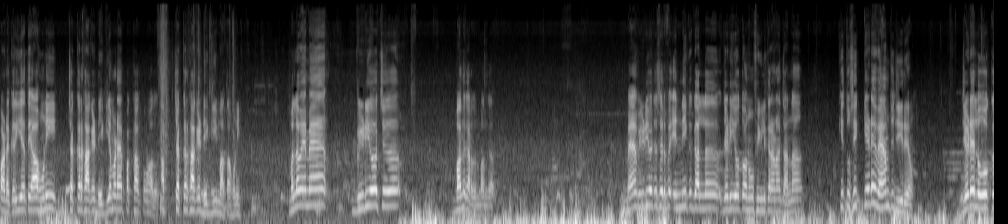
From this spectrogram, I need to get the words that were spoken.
ਭੜਕ ਰਹੀ ਹੈ ਤੇ ਆ ਹੁਣੀ ਚੱਕਰ ਖਾ ਕੇ ਡੇਗੀ ਮੜਾ ਪੱਖਾ ਘੁਮਾ ਦੋ ਆ ਚੱਕਰ ਖਾ ਕੇ ਡੇਗੀ ਮਾਤਾ ਹੁਣੀ। ਮਤਲਬ ਇਹ ਮੈਂ ਵੀਡੀਓ 'ਚ ਬੰਦ ਕਰ ਦੂੰ ਬੰਦ ਕਰ ਮੈਂ ਵੀਡੀਓ 'ਚ ਸਿਰਫ ਇੰਨੀ ਕੁ ਗੱਲ ਜਿਹੜੀ ਉਹ ਤੁਹਾਨੂੰ ਫੀਲ ਕਰਾਉਣਾ ਚਾਹਨਾ ਕਿ ਤੁਸੀਂ ਕਿਹੜੇ ਵਹਿਮ 'ਚ ਜੀ ਰਹੇ ਹੋ? ਜਿਹੜੇ ਲੋਕ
